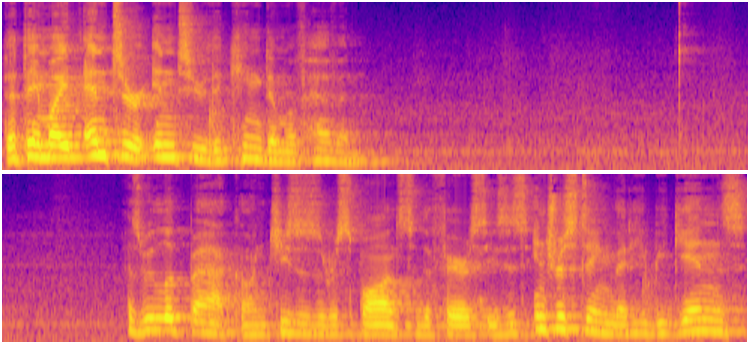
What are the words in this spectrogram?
that they might enter into the kingdom of heaven. As we look back on Jesus' response to the Pharisees, it's interesting that he begins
